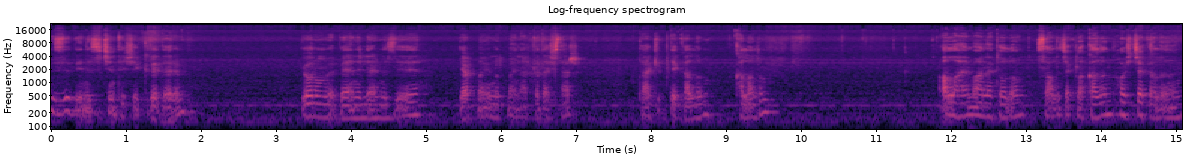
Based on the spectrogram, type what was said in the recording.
İzlediğiniz için teşekkür ederim. Yorum ve beğenilerinizi yapmayı unutmayın arkadaşlar. Takipte kalın, kalalım. Allah'a emanet olun. Sağlıcakla kalın. Hoşça kalın.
